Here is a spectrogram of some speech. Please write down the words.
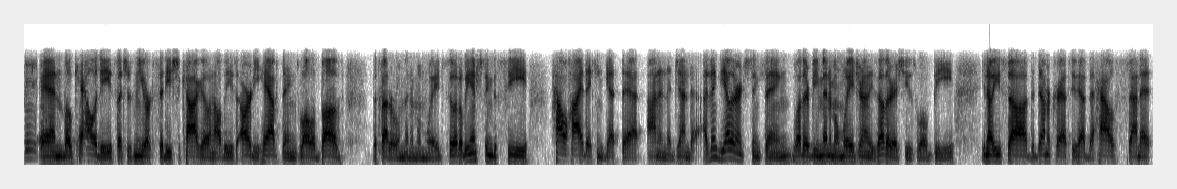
Mhm. and localities such as New York City, Chicago, and all these already have things well above the federal minimum wage. So it'll be interesting to see how high they can get that on an agenda. I think the other interesting thing, whether it be minimum wage or any of these other issues, will be, you know, you saw the Democrats who had the House, Senate,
